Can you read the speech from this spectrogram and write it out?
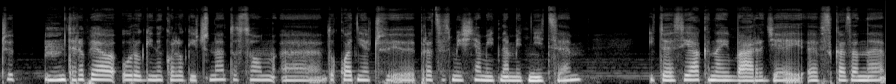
Czy terapia uroginekologiczna to są e, dokładnie czy, prace z mięśniami na miednicy i to jest jak najbardziej e, wskazane.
